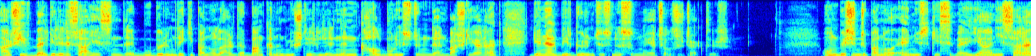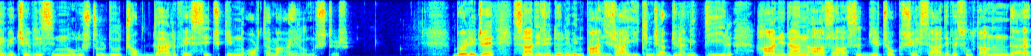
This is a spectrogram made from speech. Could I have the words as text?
Arşiv belgeleri sayesinde bu bölümdeki panolarda bankanın müşterilerinin kalbur üstünden başlayarak genel bir görüntüsünü sunmaya çalışacaktır. 15. pano en üst kesime yani saray ve çevresinin oluşturduğu çok dar ve seçkin ortama ayrılmıştır. Böylece sadece dönemin padişahı 2. Abdülhamit değil, hanedan azası birçok şehzade ve sultanın da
